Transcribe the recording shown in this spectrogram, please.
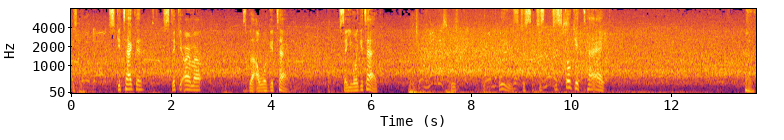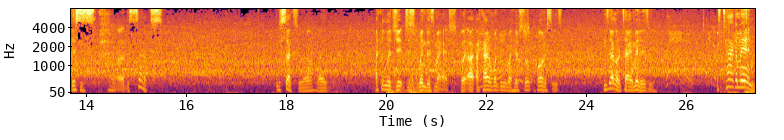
Just, just get tagged in. Stick your arm out. Just be like, I want to get tagged. Say you want to get tagged. Please, please, just, just, just go get tagged. This is, uh, this sucks. This sucks, you know. Like, I could legit just win this match, but I, I kind of want to do my historical bonuses. He's not going to tag him in, is he? Let's tag him in.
